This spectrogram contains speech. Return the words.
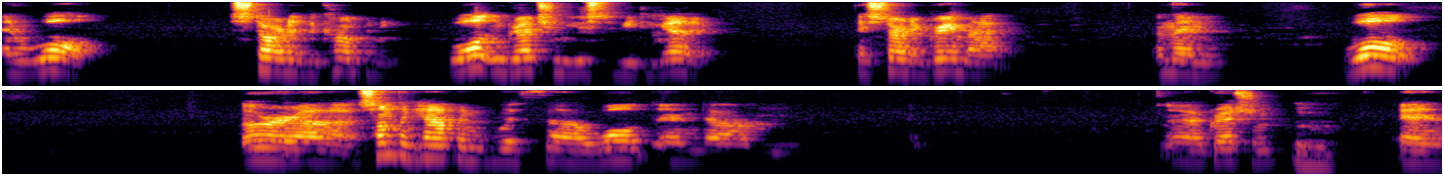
and Walt started the company. Walt and Gretchen used to be together. They started Gray Matter. And then Walt, or uh, something happened with uh, Walt and um, uh, Gretchen, Mhm. And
